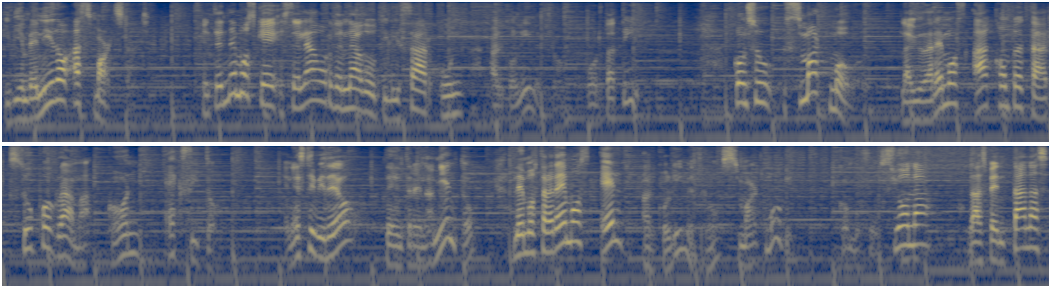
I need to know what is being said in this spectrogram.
y bienvenido a Smart Start. Entendemos que se le ha ordenado utilizar un alcoholímetro portátil. Con su Smart Mobile le ayudaremos a completar su programa con éxito. En este video de entrenamiento le mostraremos el alcoholímetro Smart Mobile, cómo funciona, las ventanas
